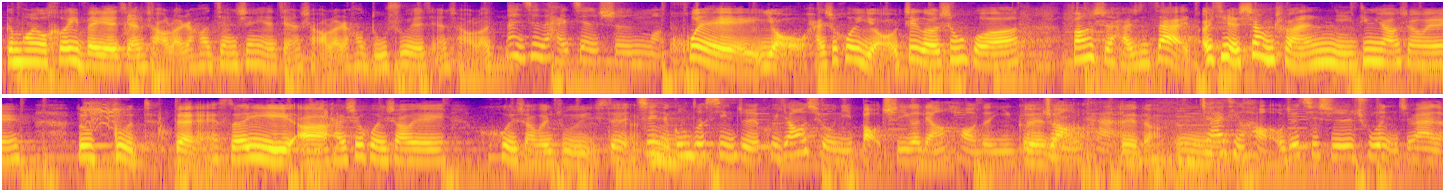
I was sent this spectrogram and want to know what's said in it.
跟朋友喝一杯也减少了，然后健身也减少了，然后读书也减少了。那你现在还健身吗？会有，还是会有这个生活方式还是在，而且上传你一定要稍微 look good，对，所以啊、呃还是会稍微会稍微注意一些。对，其实你的工作性质会要求你保持一个良好的一个对的状态。对的，嗯这还挺好。我觉得其实除了你之外的，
